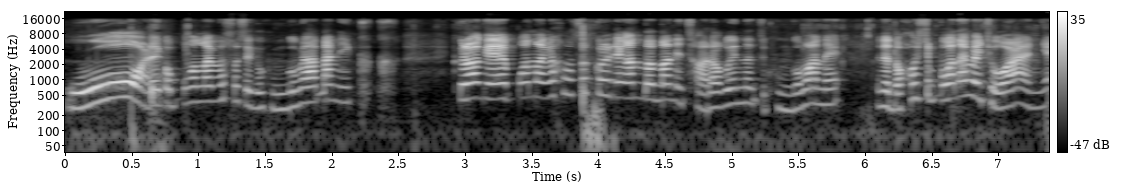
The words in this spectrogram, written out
오, 아리가 뻔하면서 지금 궁금해하다니. 크크. 그러게, 뻔하게 홈스쿨링 한다더니 잘하고 있는지 궁금하네. 근데 너 혹시 뻔함을 좋아하냐?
